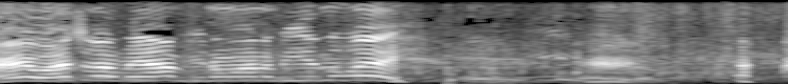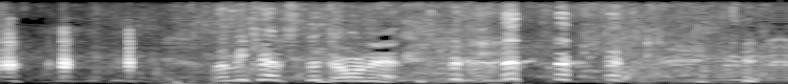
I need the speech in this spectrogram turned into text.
Right, watch out, ma'am. You don't want to be in the way. Oh. Let me catch the donut.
